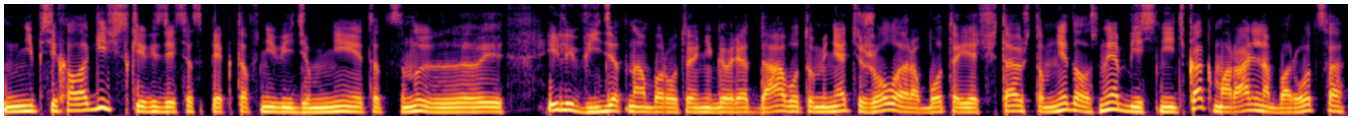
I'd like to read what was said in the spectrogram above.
ни психологических здесь аспектов не видим, ни этот, ну, э, или видят наоборот, и они говорят, да, вот у меня тяжелая работа, я считаю, что мне должны объяснить, как морально бороться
